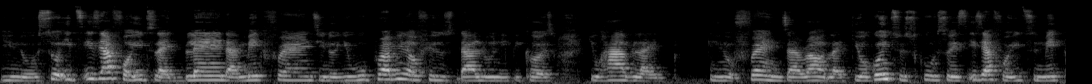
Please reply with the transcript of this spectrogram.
you know. So it's easier for you to like blend and make friends. You know you will probably not feel that lonely because you have like you know friends around. Like you're going to school so it's easier for you to make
